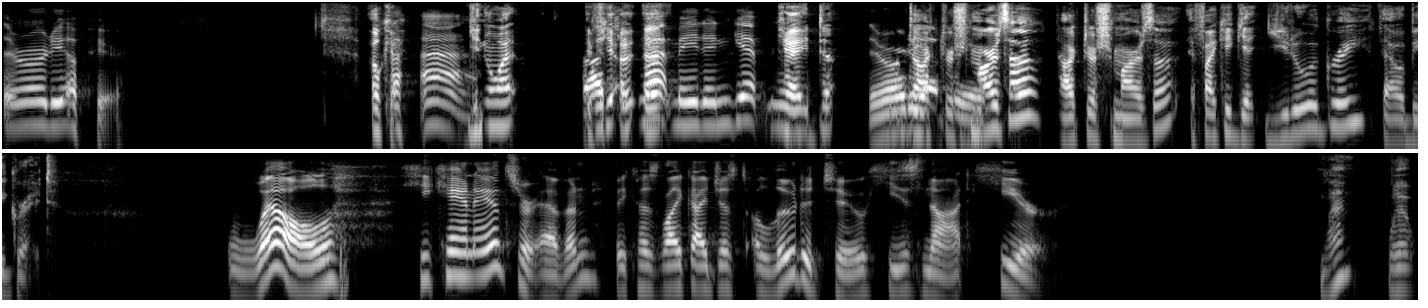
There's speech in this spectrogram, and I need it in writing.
they're already up here. Okay, you know what? Thought you- you uh, uh, got me, didn't get me. Okay, Dr. Schmarza, Dr. Schmarza, if I could get you to agree, that would be great. Well, he can't answer, Evan, because like I just alluded to, he's not here. What? Well,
